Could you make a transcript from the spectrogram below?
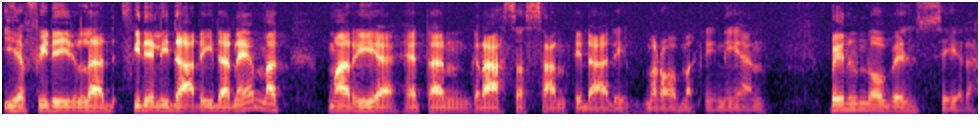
Ia fidelidade, fidelidade da nemak, Maria hetan graça santidade maroma ninian. Belu no vencera.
